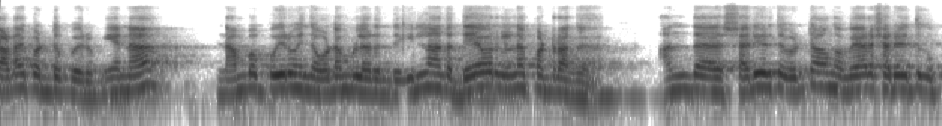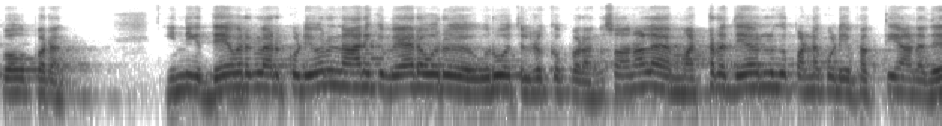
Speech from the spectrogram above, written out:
தடைப்பட்டு போயிடும் ஏன்னா நம்ம போயிரும் இந்த உடம்புல இருந்து. இல்ல அந்த தேவர்கள் என்ன பண்றாங்க? அந்த சரீரத்தை விட்டு அவங்க வேற சரீரத்துக்கு போக போறாங்க. இன்னைக்கு தேவர்களா இருக்கக்கூடியவர்கள் நாளைக்கு வேற ஒரு உருவத்தில் இருக்க போறாங்க. ஸோ அதனால மற்ற தேவர்களுக்கு பண்ணக்கூடிய பக்தியானது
